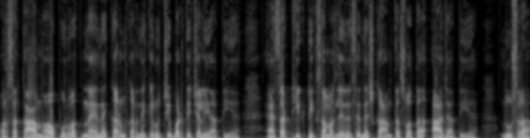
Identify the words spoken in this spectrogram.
और सकाम भावपूर्वक नए नए कर्म करने की रुचि बढ़ती चली आती है। ऐसा ठीक ठीक समझ लेने से निष्कामता स्वतः आ जाती है। दूसरा,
